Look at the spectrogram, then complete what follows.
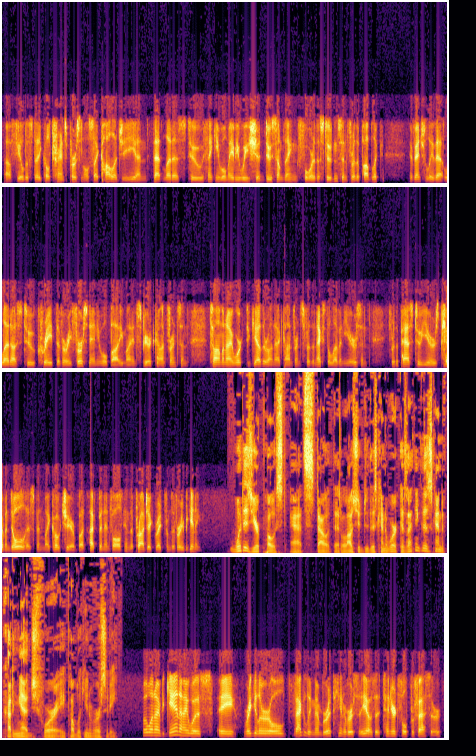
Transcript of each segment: a field of study called transpersonal psychology, and that led us to thinking, well, maybe we should do something for the students and for the public. Eventually, that led us to create the very first annual Body, Mind, and Spirit Conference, and Tom and I worked together on that conference for the next 11 years, and for the past two years, Kevin Dole has been my co-chair, but I've been involved in the project right from the very beginning. What is your post at Stout that allows you to do this kind of work? Because I think this is kind of cutting edge for a public university. Well, when I began, I was a regular old faculty member at the university. I was a tenured full professor.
